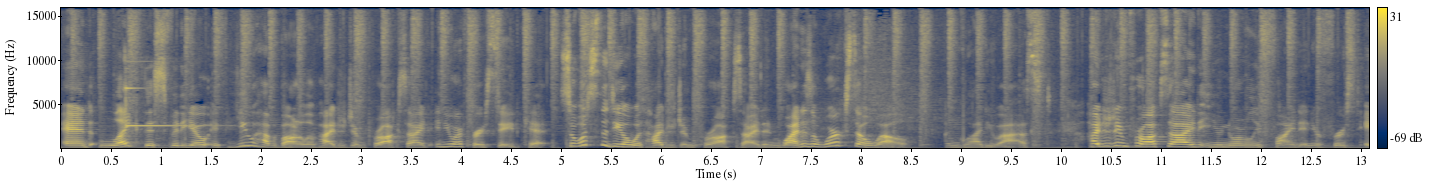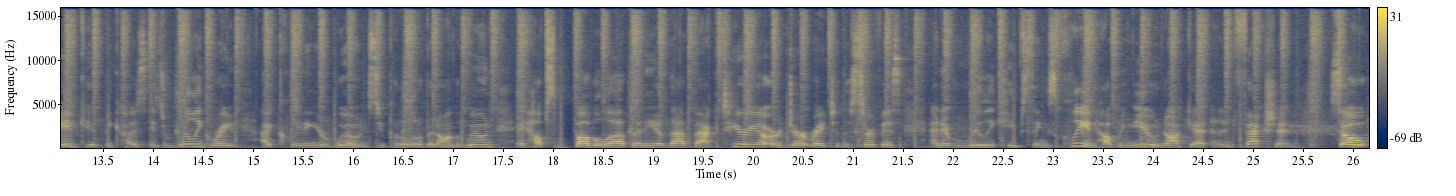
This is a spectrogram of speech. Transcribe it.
and like this video if you have a bottle of hydrogen peroxide in your first aid kit. So what's the deal with hydrogen peroxide and why does it work so well? I'm glad you asked. Hydrogen peroxide you normally find in your first aid kit because it's really great at cleaning your wounds. You put a little bit on the wound, it helps bubble up any of that bacteria or dirt right to the surface, and it really keeps things clean, helping you not get an infection. So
